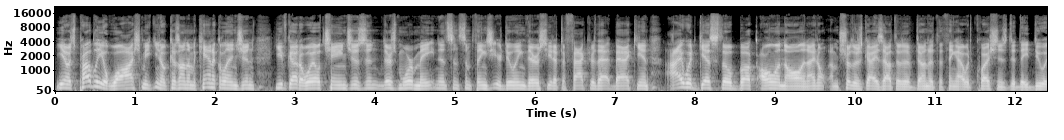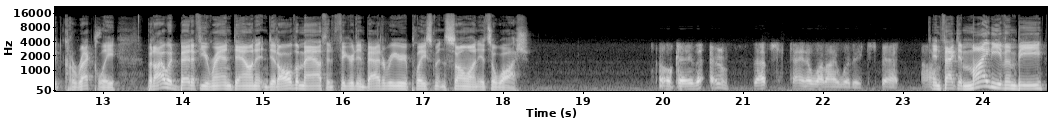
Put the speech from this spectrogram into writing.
you know, it's probably a wash. You know, because on the mechanical engine, you've got oil changes and there's more maintenance and some things that you're doing there, so you'd have to factor that back in. I would guess though, Buck, all in all, and I don't, I'm sure there's guys out there that have done it. The thing I would question is, did they do it correctly? But I would bet if you ran down it and did all the math and figured in battery replacement and so on, it's a wash. Okay, that, that's kind of what I would expect. Uh, In fact, it might even be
